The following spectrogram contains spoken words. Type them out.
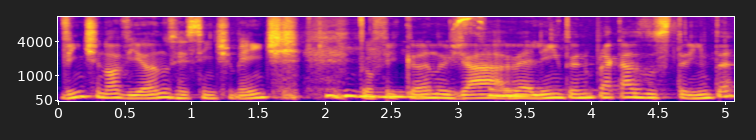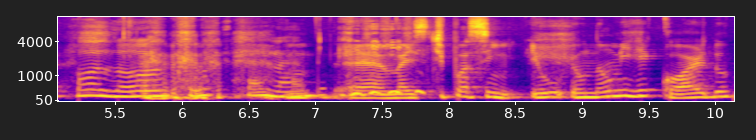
29 anos recentemente, tô ficando já velhinho, tô indo pra casa dos 30. Ô, louco, tá. É, mas, tipo assim, eu, eu não me recordo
